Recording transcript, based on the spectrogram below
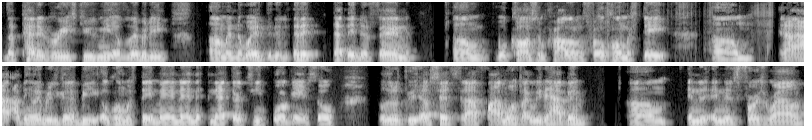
the pedigree, excuse me, of Liberty, um, and the way that they, that they defend um, will cause some problems for Oklahoma State Um, and I, I think Liberty's going to beat Oklahoma State, man, in, in that 13-4 game. So those are the three upsets that I find most likely to happen um, in the, in this first round.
